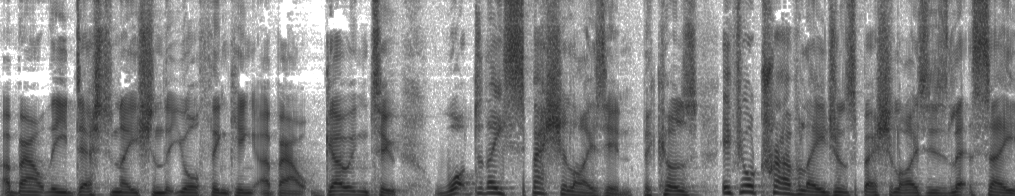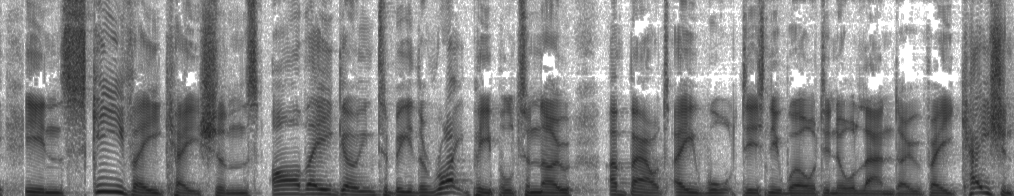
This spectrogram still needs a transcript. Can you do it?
about the destination that you're thinking about going to. What do they specialize in? Because if your travel agent specializes, let's say, in ski vacations, are they going to be the right people to know about a Walt Disney World in Orlando vacation?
